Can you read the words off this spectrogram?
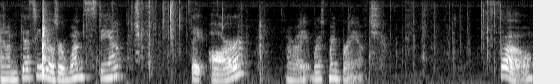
and I'm guessing those are one stamp. They are. All right, where's my branch? So,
